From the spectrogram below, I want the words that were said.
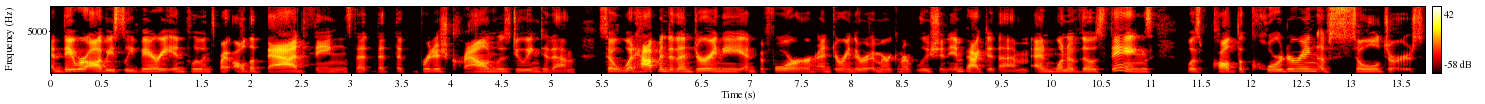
and they were obviously very influenced by all the bad things that that the British crown was doing to them. So what happened to them during the and before and during the American Revolution impacted them. And one of those things was called the quartering of soldiers.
